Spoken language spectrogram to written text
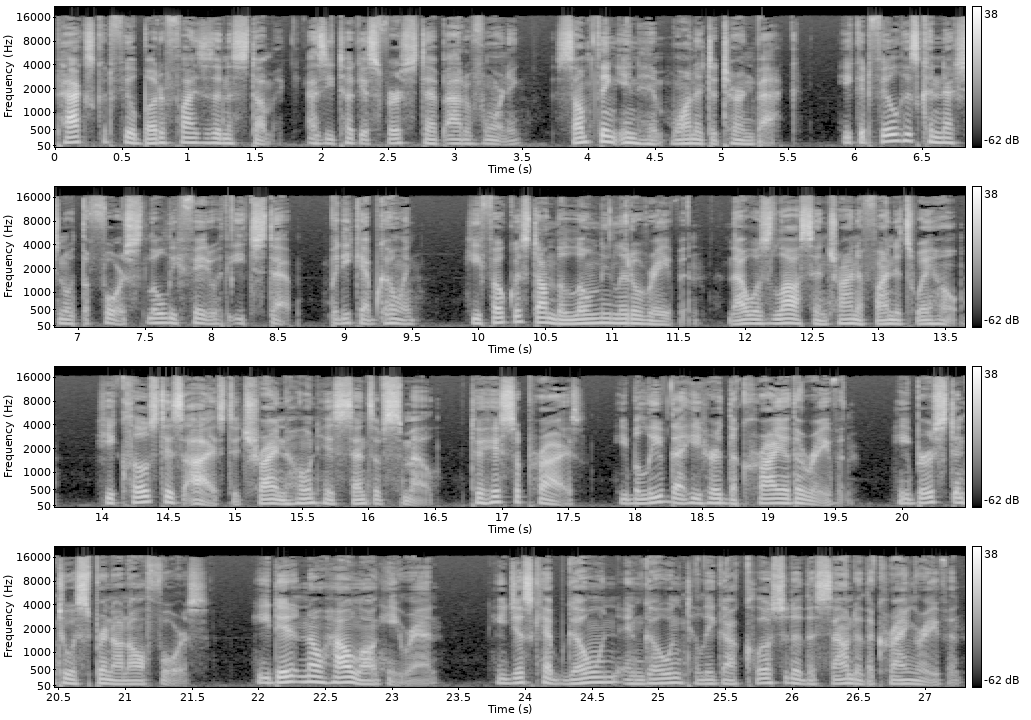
Pax could feel butterflies in his stomach as he took his first step out of warning. Something in him wanted to turn back. He could feel his connection with the forest slowly fade with each step, but he kept going. He focused on the lonely little raven that was lost and trying to find its way home. He closed his eyes to try and hone his sense of smell. To his surprise, he believed that he heard the cry of the raven. He burst into a sprint on all fours. He didn't know how long he ran. He just kept going and going till he got closer to the sound of the crying raven.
